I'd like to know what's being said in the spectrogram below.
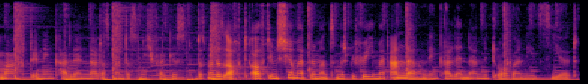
macht in den Kalender, dass man das nicht vergisst und dass man das auch auf dem Schirm hat, wenn man zum Beispiel für jemand anderen den Kalender mitorganisiert.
